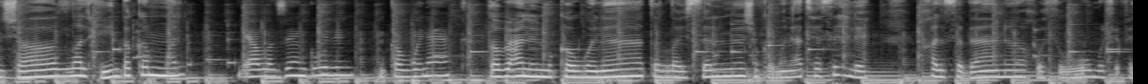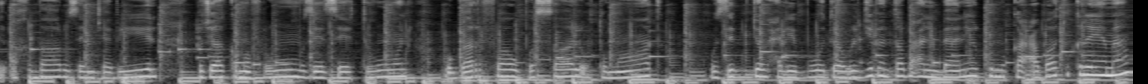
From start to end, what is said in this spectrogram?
إن شاء الله الحين بكمل. يلا زين قولي. مكونات. طبعا المكونات الله يسلمش مكوناتها سهلة. خل سبانخ وثوم والفلفل الأخضر وزنجبيل وجاكو مفروم وزيت زيتون وقرفة وبصل وطماط وزبدة وحليب بودرة والجبن طبعا البانير كل مكعبات وكريمة.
